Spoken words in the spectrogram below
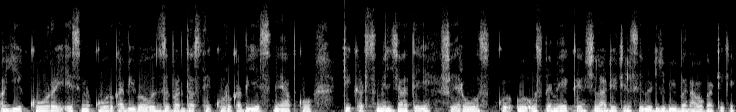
और ये कोर है इसमें कोर का भी बहुत ज़बरदस्त है। कोर का भी इसमें आपको टिकट्स मिल जाते हैं फिर उसको उस पर मैं एक डिटेल से वीडियो भी बनाऊँगा ठीक है?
